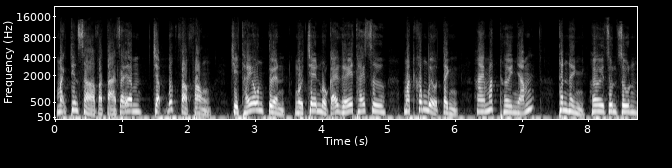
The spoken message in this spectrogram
Mạnh thiên sở và tả giai âm chậm bước vào phòng, chỉ thấy ôn tuyền ngồi trên một cái ghế thái sư, mặt không biểu tình, hai mắt hơi nhắm, thân hình hơi run run.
